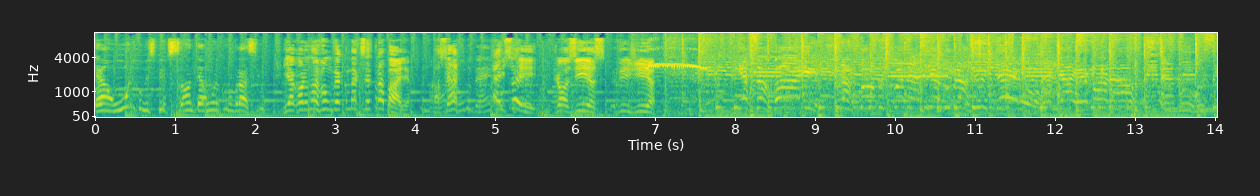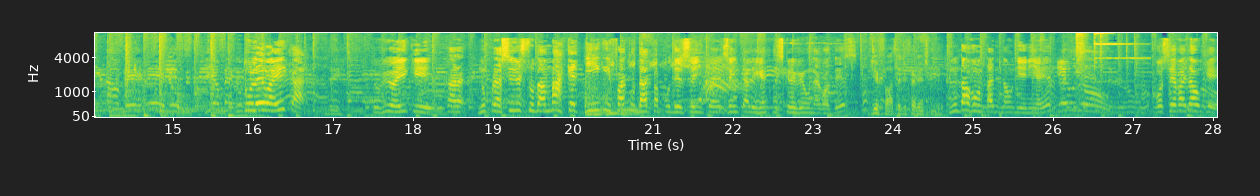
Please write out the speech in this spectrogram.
é a única no Espírito Santo, é a única no Brasil. E agora nós vamos ver como é que você trabalha, tá certo? tudo bem. É isso aí. Josias, vigia. E essa vai Tu leu aí, cara? Tu viu aí que o cara não precisa estudar marketing em faculdade pra poder ser, ser inteligente e escrever um negócio desse? De fato, é diferente mesmo. Não dá vontade de dar um dinheirinho a ele? Eu não. Você vai dar o quê?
